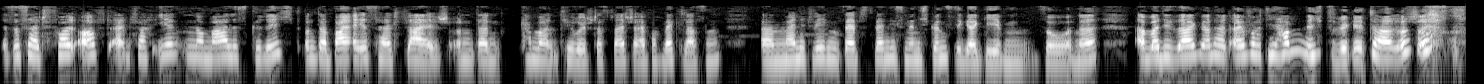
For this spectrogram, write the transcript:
es ist halt voll oft einfach irgendein normales Gericht und dabei ist halt Fleisch. Und dann kann man theoretisch das Fleisch ja einfach weglassen. Ähm, meinetwegen, selbst wenn die es mir nicht günstiger geben, so, ne? Aber die sagen dann halt einfach, die haben nichts Vegetarisches.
